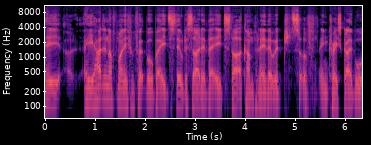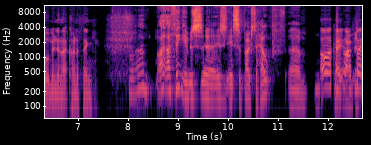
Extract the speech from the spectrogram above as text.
he uh, he had enough money from football, but he'd still decided that he'd start a company that would sort of increase global warming and that kind of thing. Well, um, I, I, think it was uh, it's, it's, supposed to help. Um, oh, okay. Oh, fair,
